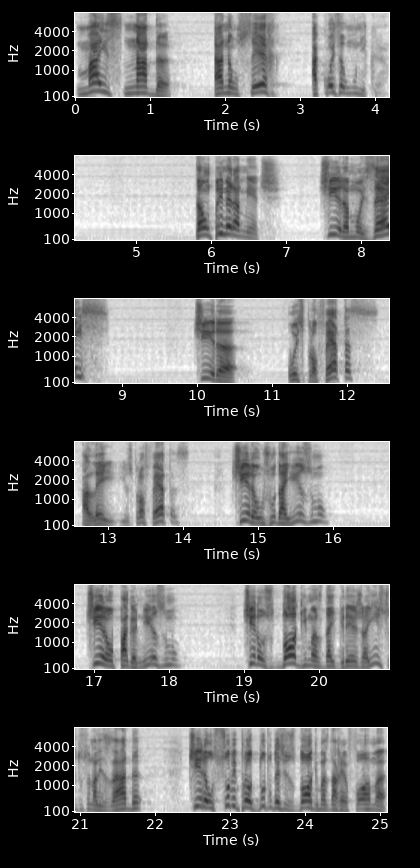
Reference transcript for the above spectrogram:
mais nada a não ser a coisa única. Então, primeiramente, tira Moisés, tira os profetas, a lei e os profetas, tira o judaísmo, tira o paganismo, tira os dogmas da igreja institucionalizada, tira o subproduto desses dogmas da reforma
